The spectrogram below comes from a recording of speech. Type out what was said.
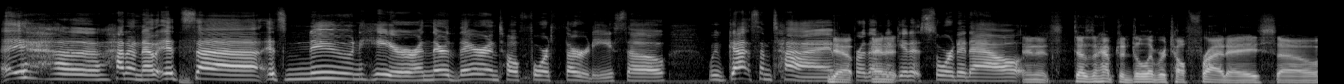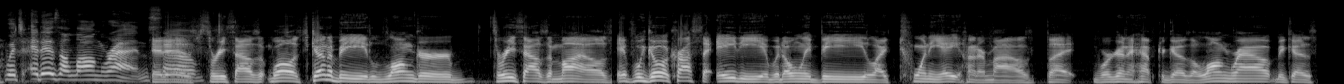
uh, I don't know. It's uh, it's noon here, and they're there until 4:30. So we've got some time Yep, for them and to it- get it sorted out. and it doesn't have to deliver till Friday, so which it is a long run. it so. is three thousand. Well, it's gonna be longer 3,000 miles. If we go across the 80, it would only be like 2,800 miles, but we're going to have to go the long route because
